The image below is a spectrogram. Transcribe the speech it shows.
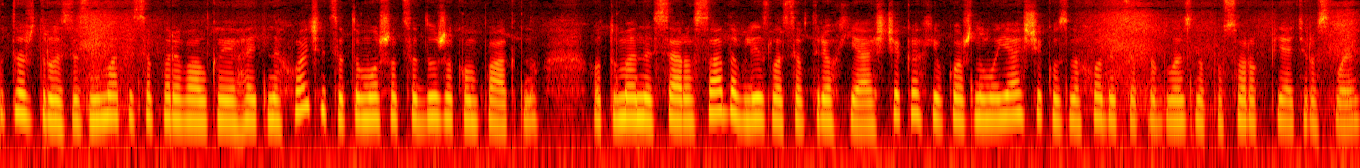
Отож, друзі, займатися перевалкою геть не хочеться, тому що це дуже компактно. От у мене вся розсада влізлася в трьох ящиках, і в кожному ящику знаходиться приблизно по 45 рослин.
